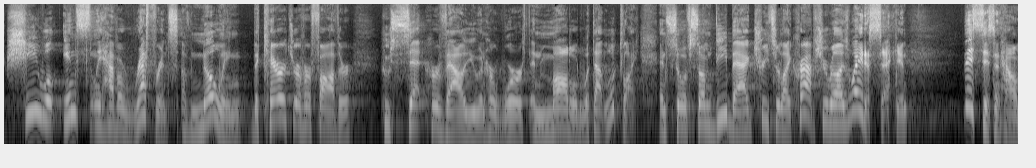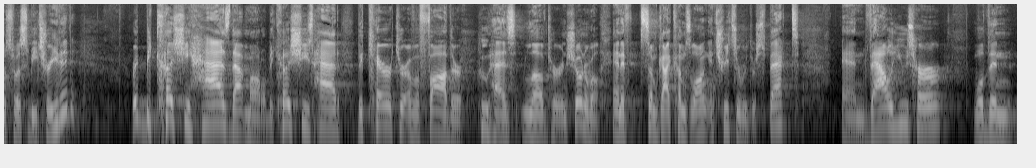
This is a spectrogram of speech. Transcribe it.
she will instantly have a reference of knowing the character of her father who set her value and her worth and modeled what that looked like. And so if some D bag treats her like crap, she'll realize wait a second, this isn't how I'm supposed to be treated right? Because she has that model, because she's had the character of a father who has loved her and shown her well. And if some guy comes along and treats her with respect and values her, well, then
